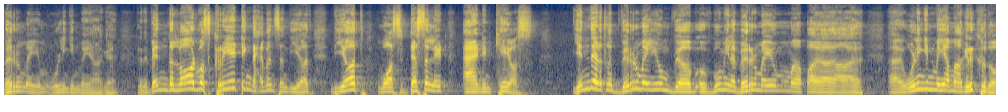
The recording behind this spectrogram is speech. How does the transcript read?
வெறுமையும் ஒழுங்கின்மையாக when the lord was creating the heavens and the earth the earth was desolate and in chaos. எந்த இடத்துல வெறுமையும் பூமியில் பூமியில வெறுமையும் ஒழுங்கின்மையமாக இருக்கிறதோ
